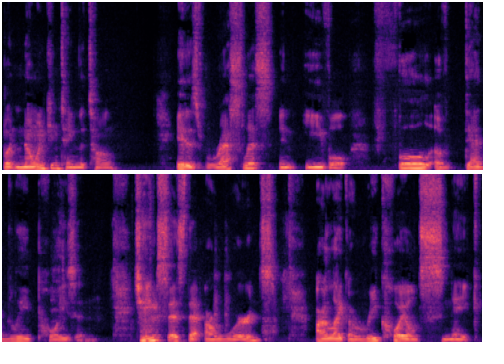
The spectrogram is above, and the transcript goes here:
but no one can tame the tongue. It is restless and evil, full of deadly poison. James says that our words are like a recoiled snake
